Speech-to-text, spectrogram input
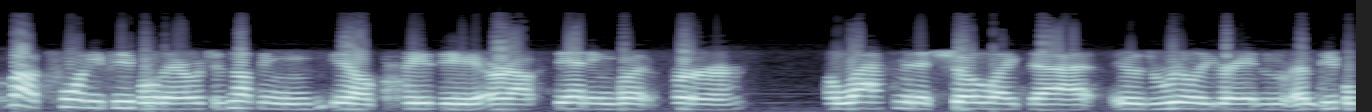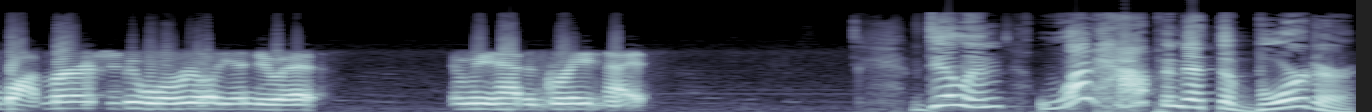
about 20 people there, which is nothing you know crazy or outstanding, but for a last minute show like that, it was really great, and, and people bought merch. and People were really into it, and we had a great night. Dylan, what happened at the border?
